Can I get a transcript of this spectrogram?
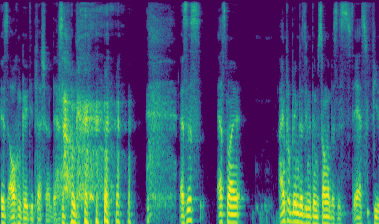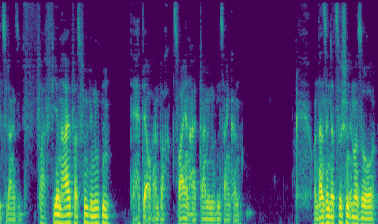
ist auch ein Guilty Pleasure, der Song. es ist erstmal ein Problem, das ich mit dem Song habe, ist, er ist viel zu lang. Also viereinhalb, fast fünf Minuten. Der hätte auch einfach zweieinhalb, drei Minuten sein können. Und dann sind dazwischen immer so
